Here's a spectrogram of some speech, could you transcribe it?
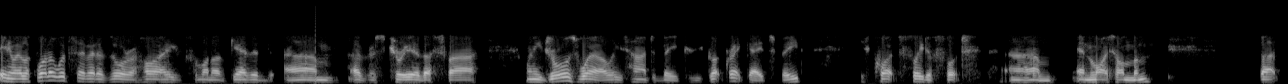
anyway, look, what I would say about Azor Ahai, from what I've gathered um, over his career thus far, when he draws well, he's hard to beat because he's got great gate speed. He's quite fleet of foot um, and light on them. But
